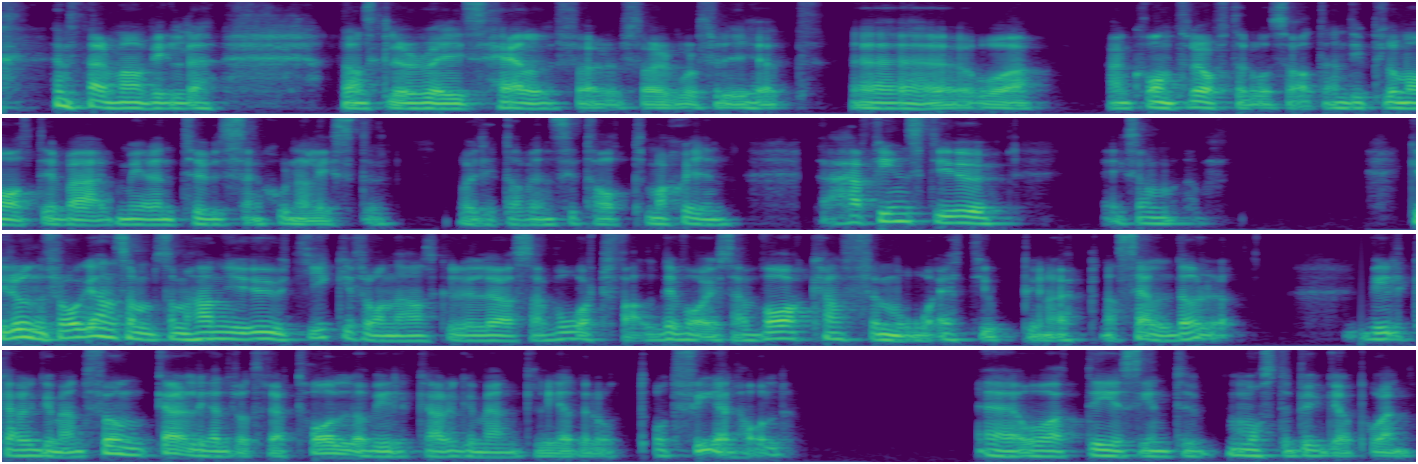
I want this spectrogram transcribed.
när man ville att han skulle raise hell för, för vår frihet. Eh, och han kontrade ofta då och sa att en diplomat är värd mer än tusen journalister. Det var lite av en citatmaskin. Här finns det ju liksom, grundfrågan som, som han ju utgick ifrån när han skulle lösa vårt fall, det var ju så här, vad kan förmå Etiopien att öppna celldörren? Vilka argument funkar, leder åt rätt håll och vilka argument leder åt, åt fel håll? Eh, och att det i sin tur måste bygga på en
